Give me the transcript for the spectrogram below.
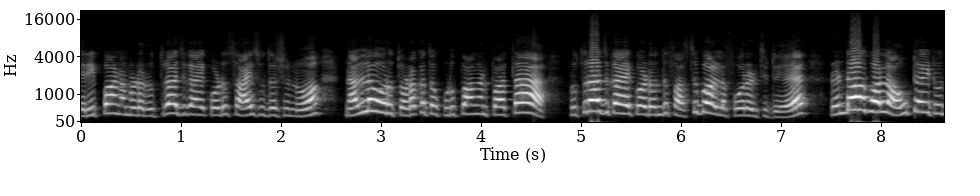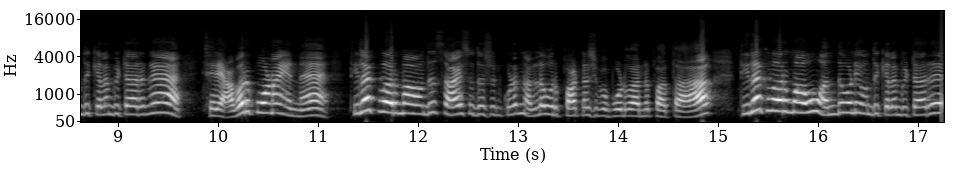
சரிப்பா நம்மளோட ருத்ராஜ் காயக்கோடும் சாய் சுதர்ஷனும் நல்ல ஒரு தொடக்கத்தை கொடுப்பாங்கன்னு பார்த்தா ருத்ராஜ் காயக்கோடு வந்து ஃபர்ஸ்ட் பால்ல ஃபோர் அடிச்சுட்டு ரெண்டாவது பால்ல அவுட் ஆயிட்டு வந்து கிளம்பிட்டாருங்க. சரி அவர் போனா என்ன? திலக் வர்மா வந்து சாய் சுதர்ஷன் கூட நல்ல ஒரு பார்ட்னர்ஷிப்பை போடுவார்னு பார்த்தா திலக் வர்மாவும் வந்தவனே வந்து கிளம்பிட்டாரு.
